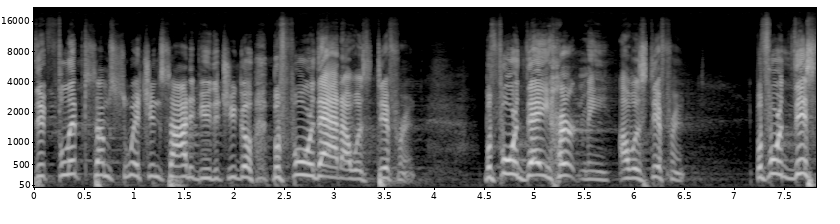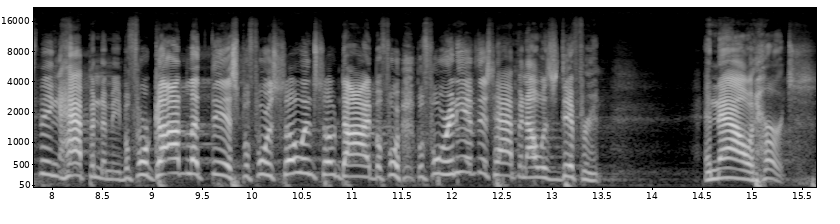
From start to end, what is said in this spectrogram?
that flipped some switch inside of you that you go, before that, I was different. Before they hurt me, I was different. Before this thing happened to me, before God let this, before so and so died, before, before any of this happened, I was different. And now it hurts.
